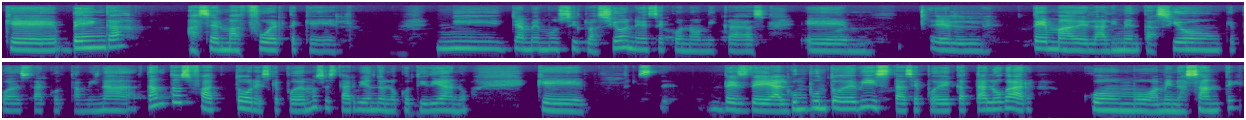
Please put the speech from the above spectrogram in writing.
que venga a ser más fuerte que él. Ni llamemos situaciones económicas, em, el tema de la alimentación que pueda estar contaminada, tantos factores que podemos estar viendo en lo cotidiano que desde algún punto de vista se puede catalogar como amenazante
